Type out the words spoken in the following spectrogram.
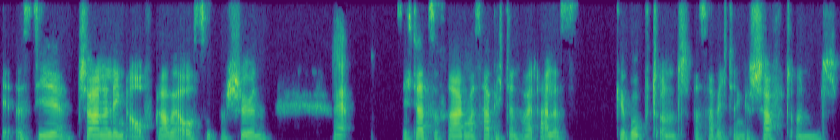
ist die Journaling-Aufgabe auch super schön. Ja. Sich da zu fragen, was habe ich denn heute alles gewuppt und was habe ich denn geschafft? Und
